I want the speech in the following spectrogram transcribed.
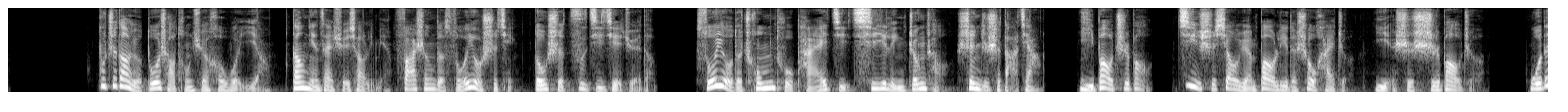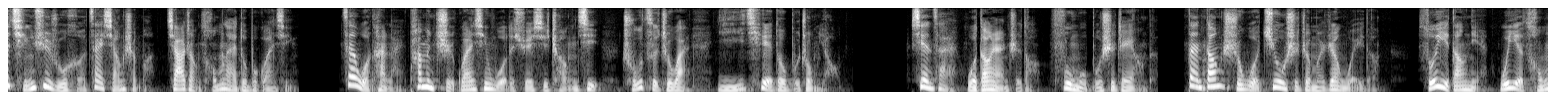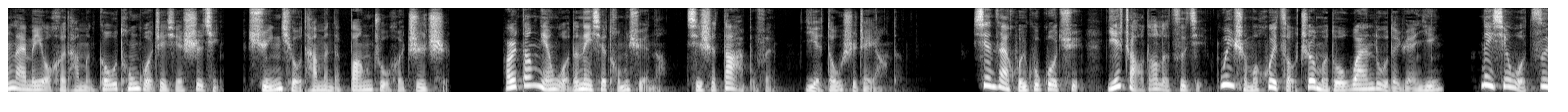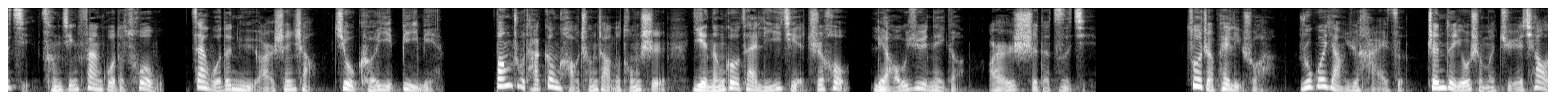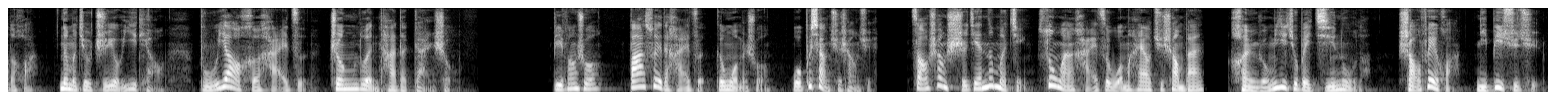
不知道有多少同学和我一样，当年在学校里面发生的所有事情都是自己解决的，所有的冲突、排挤、欺凌、争吵，甚至是打架，以暴制暴，既是校园暴力的受害者，也是施暴者。我的情绪如何，在想什么，家长从来都不关心。在我看来，他们只关心我的学习成绩，除此之外，一切都不重要。现在我当然知道父母不是这样的，但当时我就是这么认为的，所以当年我也从来没有和他们沟通过这些事情，寻求他们的帮助和支持。而当年我的那些同学呢，其实大部分也都是这样的。现在回顾过去，也找到了自己为什么会走这么多弯路的原因。那些我自己曾经犯过的错误，在我的女儿身上就可以避免，帮助他更好成长的同时，也能够在理解之后疗愈那个儿时的自己。作者佩里说啊，如果养育孩子真的有什么诀窍的话，那么就只有一条：不要和孩子争论他的感受。比方说，八岁的孩子跟我们说：“我不想去上学，早上时间那么紧，送完孩子我们还要去上班，很容易就被激怒了。”少废话，你必须去。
